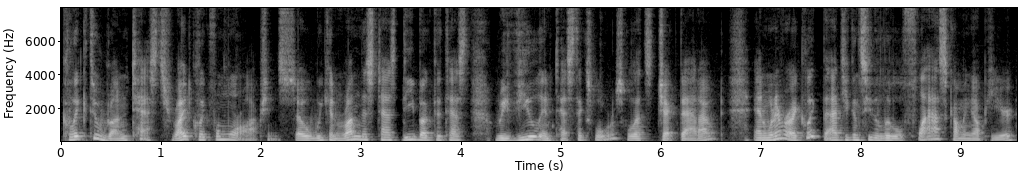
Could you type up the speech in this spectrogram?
Click to run tests, right click for more options. So we can run this test, debug the test, reveal in Test Explorer. So let's check that out. And whenever I click that, you can see the little flash coming up here.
